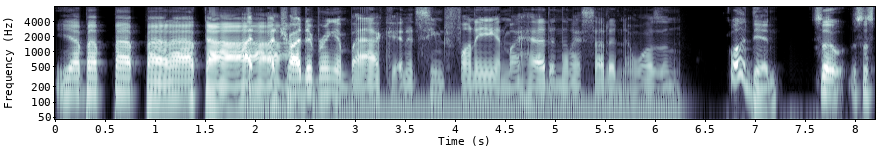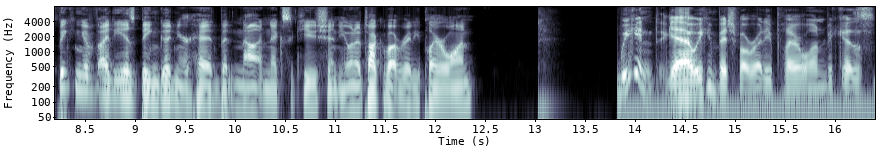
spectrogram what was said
yeah, ba ba ba da da. I, I tried to bring it back, and it seemed funny in my head, and then I said it, and it wasn't. Well, it did. So, so speaking of ideas being good in your head but not in execution, you want to talk about Ready Player One? We can, yeah, we can bitch about Ready Player One because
